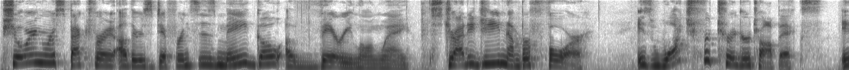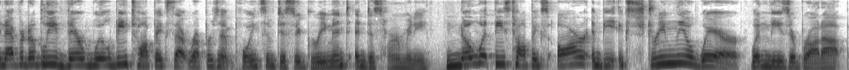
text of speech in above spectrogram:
Showing respect for others' differences may go a very long way. Strategy number four is watch for trigger topics. Inevitably, there will be topics that represent points of disagreement and disharmony. Know what these topics are and be extremely aware when these are brought up.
